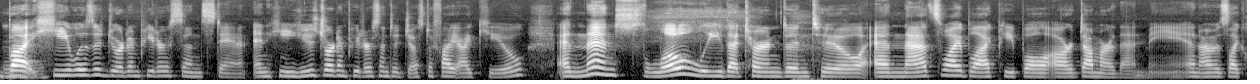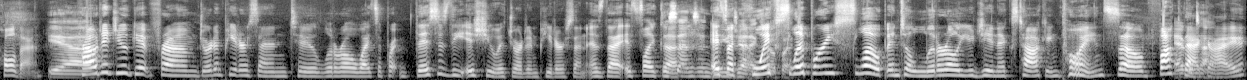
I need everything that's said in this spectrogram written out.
But mm-hmm. he was a Jordan Peterson stan, and he used Jordan Peterson to justify IQ. And then slowly that turned into, and that's why black people are dumber than me. And I was like, hold on. Yeah. How did you get from Jordan Peterson to literal white supremacy? This is the issue with Jordan Peterson is that it's like a, it's a quick quick. slippery slope into literal eugenics talking points. So fuck Every that time. guy.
